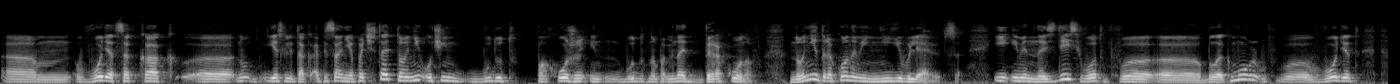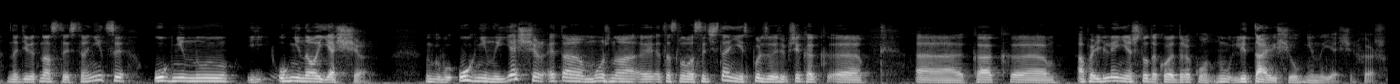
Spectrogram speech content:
эм, вводятся как, э, ну, если так описание почитать, то они очень будут похожи, и будут напоминать драконов, но они драконами не являются. И именно здесь вот в э, Blackmoor вводит на 19 странице огненную, огненного ящера. Ну, как бы огненный ящер, это можно, э, это словосочетание использовать вообще как Э, как э, определение, что такое дракон. Ну, летающий огненный ящер, хорошо.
